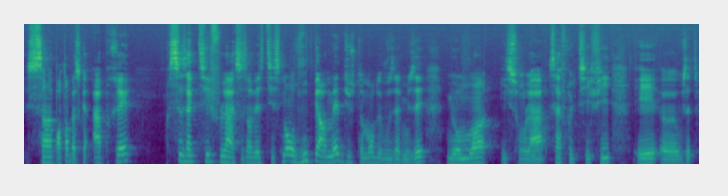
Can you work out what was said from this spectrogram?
C'est important parce qu'après, ces actifs-là, ces investissements vous permettent justement de vous amuser, mais au moins ils sont là, ça fructifie et vous êtes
